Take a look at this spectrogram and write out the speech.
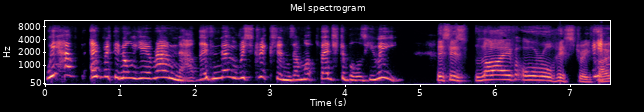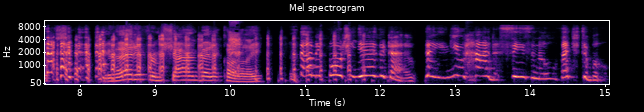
We have everything all year round now. There's no restrictions on what vegetables you eat. This is live oral history, folks. you heard it from Sharon Bennett Connolly. Only 40 years ago, you had seasonal vegetables.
